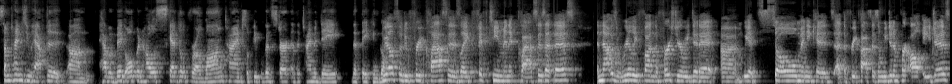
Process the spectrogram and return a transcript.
sometimes you have to um, have a big open house scheduled for a long time so people can start at the time of day that they can go. We also do free classes, like 15 minute classes at this. And that was really fun. The first year we did it, um, we had so many kids at the free classes and we did them for all ages.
